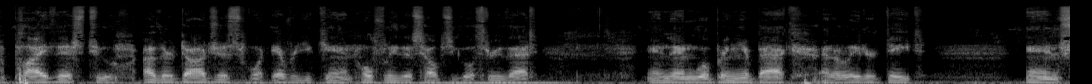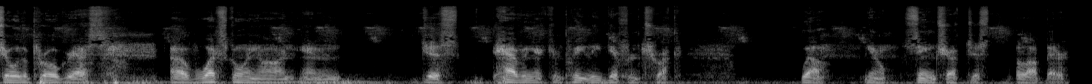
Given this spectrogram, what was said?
Apply this to other Dodges, whatever you can. Hopefully this helps you go through that. And then we'll bring you back at a later date and show the progress of what's going on and just having a completely different truck well, you know, same truck, just a lot better,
